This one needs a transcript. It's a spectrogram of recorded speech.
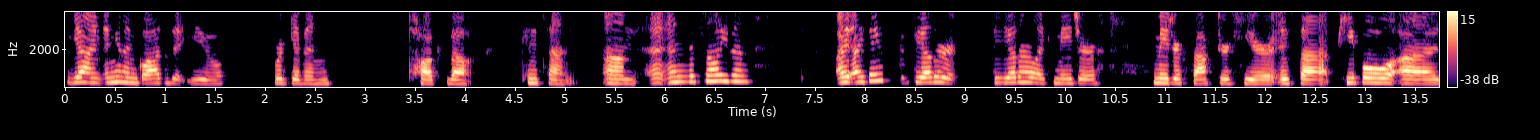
yeah I, mean i'm glad that you were given talks about consent. Um and, and it's not even i i think the other the other like major major factor here is that people uh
